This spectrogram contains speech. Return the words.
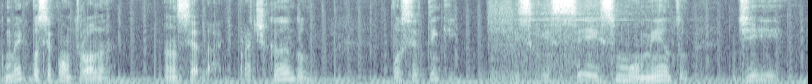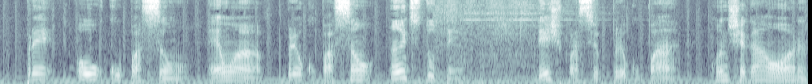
como é que você controla a ansiedade? Praticando, você tem que esquecer esse momento de preocupação. É uma preocupação antes do tempo. Deixe para se preocupar quando chegar a hora.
